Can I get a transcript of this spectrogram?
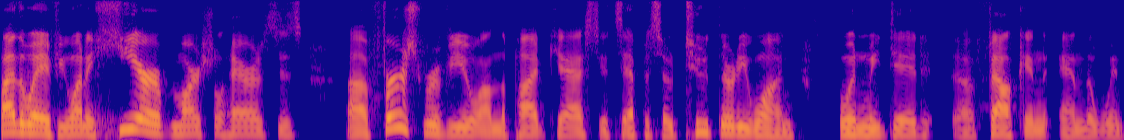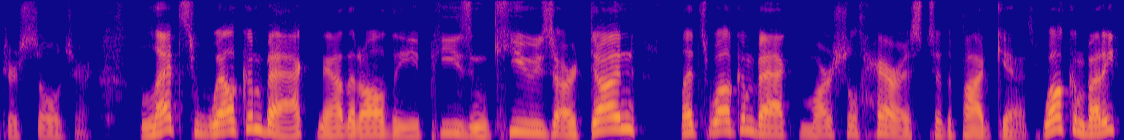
By the way, if you want to hear Marshall Harris's uh, first review on the podcast, it's episode 231 when we did uh, Falcon and the Winter Soldier. Let's welcome back, now that all the P's and Q's are done, let's welcome back Marshall Harris to the podcast. Welcome, buddy.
